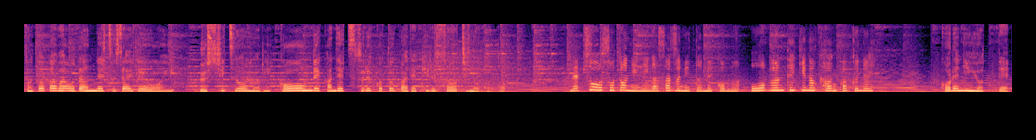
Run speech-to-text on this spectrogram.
外側を断熱材で覆い、物質をより高温で加熱することができる装置のこと。熱を外に逃がさずに溜め込むオーブン的な感覚ね。これによって、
